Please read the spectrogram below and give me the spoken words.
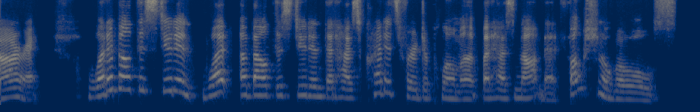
All right. What about the student? What about the student that has credits for a diploma but has not met functional goals?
